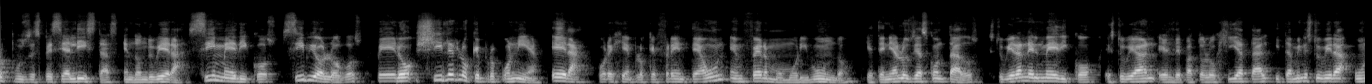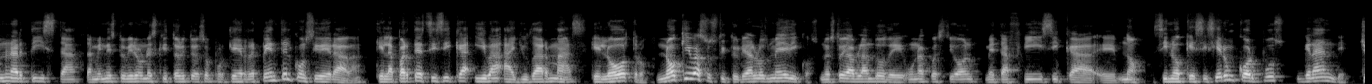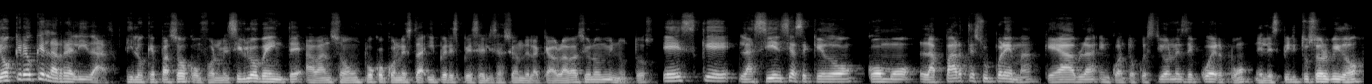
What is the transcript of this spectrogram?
corpus de especialistas en donde hubiera sí médicos, sí biólogos, pero Schiller lo que proponía era, por ejemplo, que frente a un enfermo moribundo que tenía los días contados, estuvieran el médico, estuvieran el de patología tal, y también estuviera un artista, también estuviera un escritor y todo eso, porque de repente él consideraba que la parte artística iba a ayudar más que lo otro. No que iba a sustituir a los médicos, no estoy hablando de una cuestión metafísica, eh, no, sino que se hiciera un corpus grande. Yo creo que la realidad y lo que pasó conforme el siglo XX avanzó un poco con esta hiperespecialización de la que hablaba hace unos minutos, es que la ciencia se quedó como la parte suprema que habla en cuanto a cuestiones de cuerpo, el espíritu se olvidó,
